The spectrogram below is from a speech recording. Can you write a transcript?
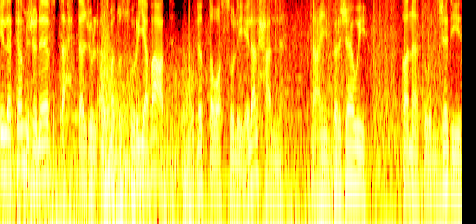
إلى كم جنيف تحتاج الأزمة السورية بعد؟ للتوصل إلى الحل. نعيم برجاوي قناة الجديد.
